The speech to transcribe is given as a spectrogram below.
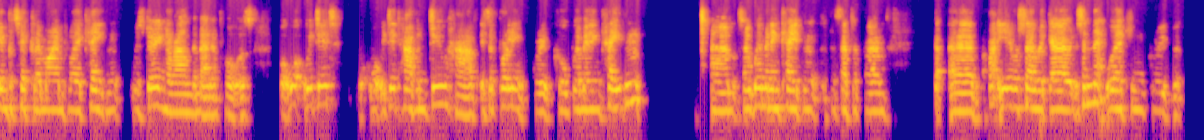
in particular my employer Cadent was doing around the menopause. But what we did, what we did have and do have is a brilliant group called Women in Cadent. Um, so Women in Cadent was set up um, uh, about a year or so ago. It's a networking group that,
